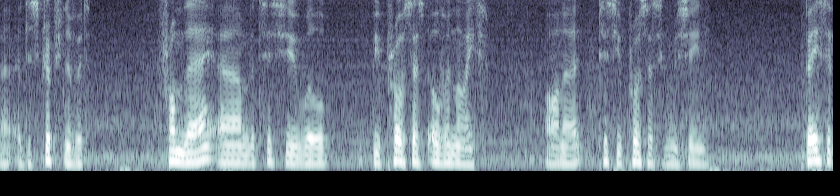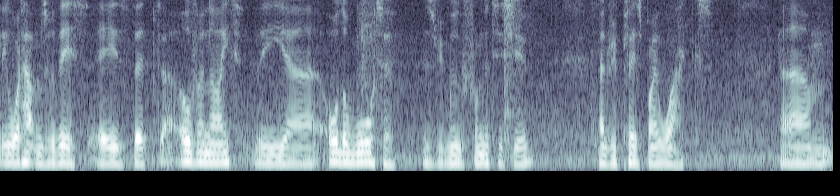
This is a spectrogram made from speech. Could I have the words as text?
a, a description of it. From there, um, the tissue will be processed overnight on a tissue processing machine. Basically what happens with this is that uh, overnight the, uh, all the water is removed from the tissue and replaced by wax. Um,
